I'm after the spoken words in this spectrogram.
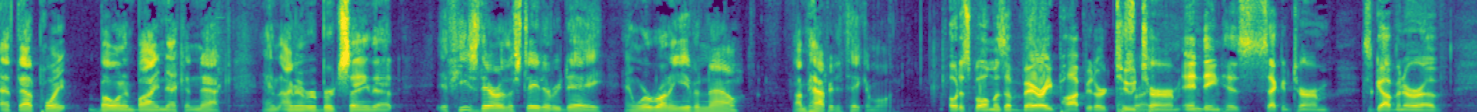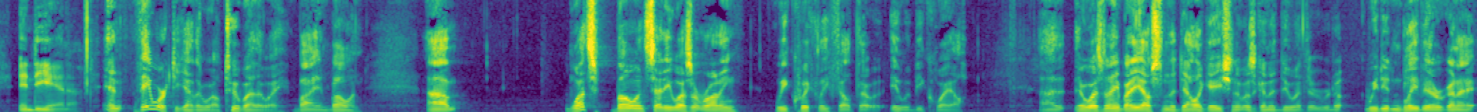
at that point Bowen and Bayh neck and neck. And I remember Birch saying that if he's there in the state every day and we're running even now, I'm happy to take him on. Otis Bowen was a very popular two-term, ending his second term as governor of Indiana. And they worked together well too, by the way, Bayh and Bowen. Um, once Bowen said he wasn't running, we quickly felt that it would be Quayle. Uh, there wasn't anybody else in the delegation that was going to do it. There were no, we didn't believe they were going to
